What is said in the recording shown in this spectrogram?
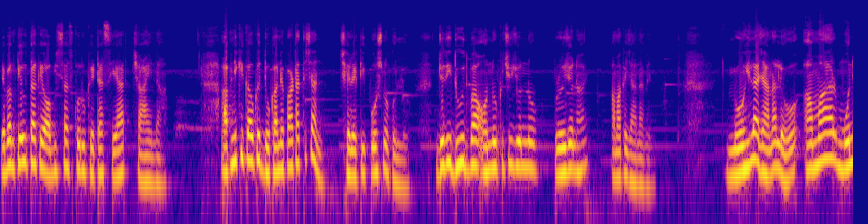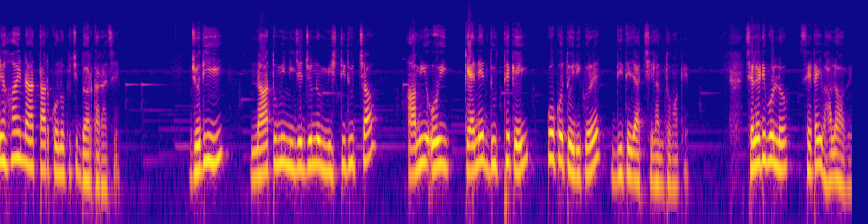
এবং কেউ তাকে অবিশ্বাস করুক এটা সে আর চায় না। আপনি কি কাউকে দোকানে পাঠাতে চান? ছেলেটি প্রশ্ন করল। যদি দুধ বা অন্য কিছুর জন্য প্রয়োজন হয়, আমাকে জানাবেন। মহিলা জানালো, আমার মনে হয় না তার কোনো কিছু দরকার আছে। যদি না তুমি নিজের জন্য মিষ্টি দুধ চাও, আমি ওই ক্যানের দুধ থেকেই কোকো তৈরি করে দিতে যাচ্ছিলাম তোমাকে। ছেলেটি বলল, সেটাই ভালো হবে।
